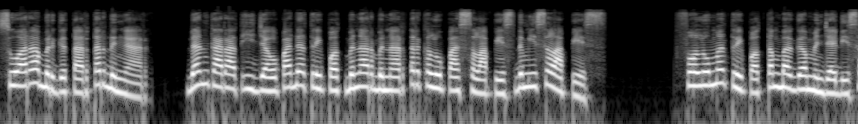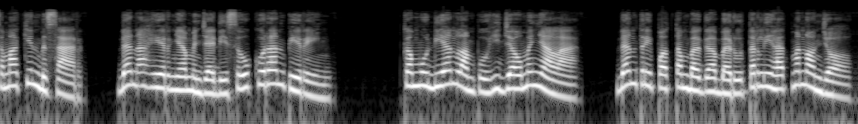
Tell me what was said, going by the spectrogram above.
suara bergetar terdengar, dan karat hijau pada tripod benar-benar terkelupas selapis demi selapis. Volume tripod tembaga menjadi semakin besar, dan akhirnya menjadi seukuran piring. Kemudian lampu hijau menyala, dan tripod tembaga baru terlihat menonjol,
